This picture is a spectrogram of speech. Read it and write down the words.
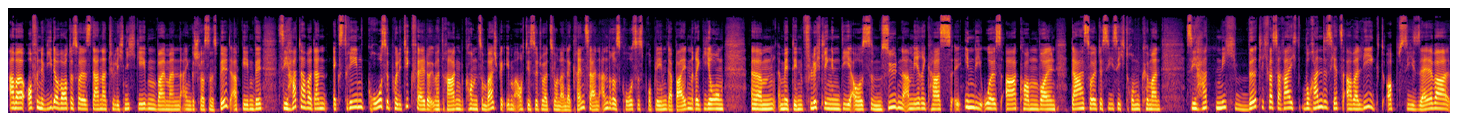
Aber offene Widerworte soll es da natürlich nicht geben, weil man ein geschlossenes Bild abgeben will. Sie hat aber dann extrem große Politikfelder übertragen bekommen, zum Beispiel eben auch die Situation an der Grenze, ein anderes großes Problem der beiden Regierungen ähm, mit den Flüchtlingen, die aus dem Süden Amerikas in die USA kommen wollen. Da sollte sie sich drum kümmern. Sie hat nicht wirklich was erreicht. Woran das jetzt aber liegt, ob sie selber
